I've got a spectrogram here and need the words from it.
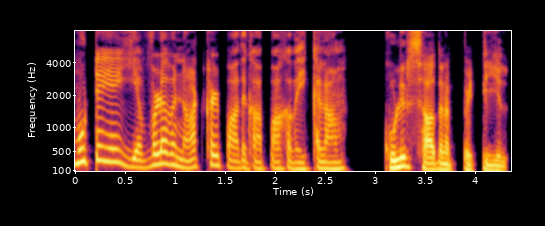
முட்டையை எவ்வளவு நாட்கள் பாதுகாப்பாக வைக்கலாம்? குளிர்சாதனப் பெட்டியில்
